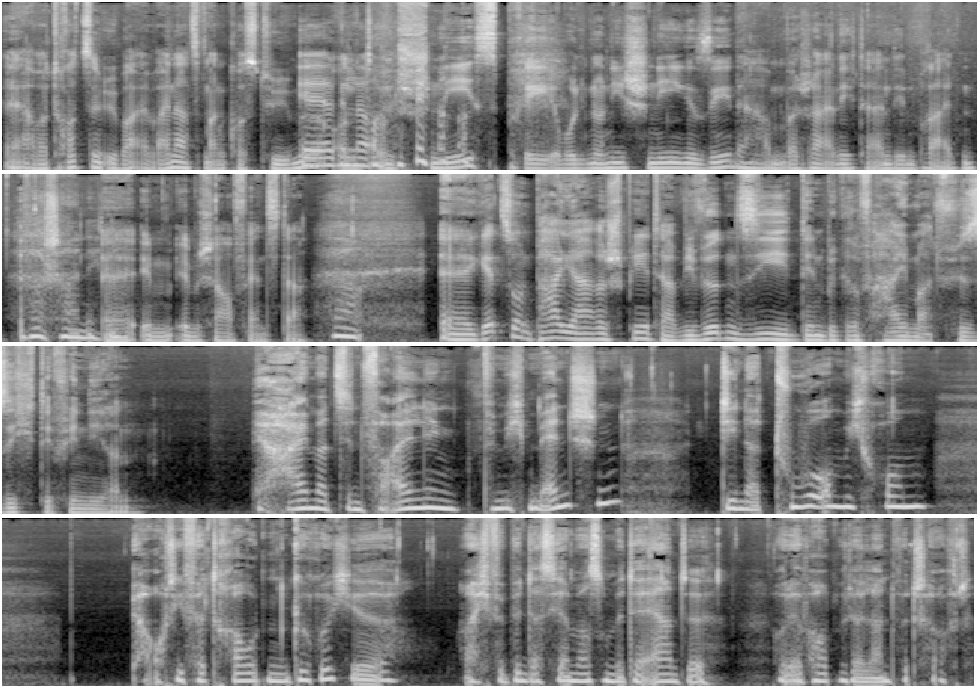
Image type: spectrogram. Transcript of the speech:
äh, aber trotzdem überall Weihnachtsmannkostüme ja, genau. und, und Schneespray, obwohl die noch nie Schnee gesehen haben, wahrscheinlich da in den Breiten. Wahrscheinlich. Äh, im, Im Schaufenster. Ja. Äh, jetzt so ein paar Jahre später, wie würden Sie den Begriff Heimat für sich definieren? Ja, Heimat sind vor allen Dingen für mich Menschen, die Natur um mich herum ja auch die vertrauten Gerüche. Ach, ich verbinde das ja immer so mit der Ernte oder überhaupt mit der Landwirtschaft.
